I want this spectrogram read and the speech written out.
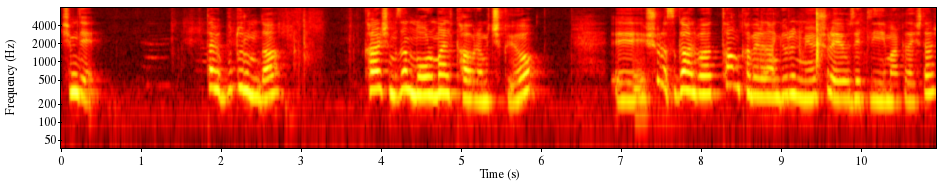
Şimdi tabi bu durumda karşımıza normal kavramı çıkıyor. Ee, şurası galiba tam kameradan görünmüyor. Şuraya özetleyeyim arkadaşlar.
